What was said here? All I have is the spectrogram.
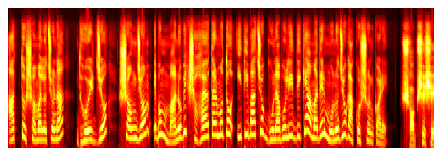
আত্মসমালোচনা, ধৈর্য, সংযম এবং মানবিক সহায়তার মতো ইতিবাচক গুণাবলীর দিকে আমাদের মনোযোগ আকর্ষণ করে। সবশেষে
